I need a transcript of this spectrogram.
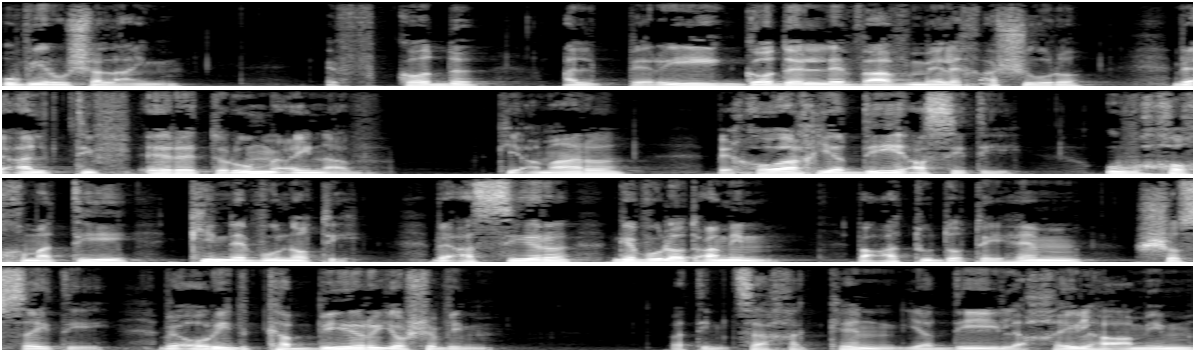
ובירושלים. אפקוד על פרי גודל לבב מלך אשור, ועל תפארת רום עיניו. כי אמר, בכוח ידי עשיתי, ובחוכמתי כי נבונותי, ואסיר גבולות עמים, ועתודותיהם שוסייתי, ואוריד כביר יושבים. ותמצא חכן ידי לחיל העמים,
